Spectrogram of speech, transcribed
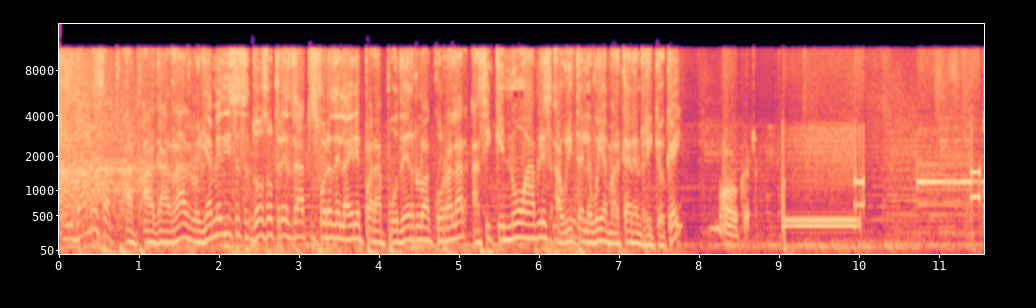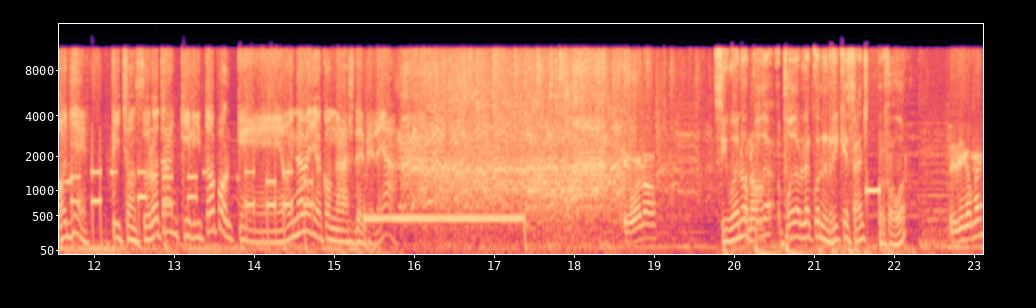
Y vamos a, a- a agarrarlo. Ya me dices dos o tres datos fuera del aire para poderlo acorralar, así que no hables. Ahorita le voy a marcar a Enrique, ¿ok? Ok. Oye, pichonzuelo tranquilito porque hoy no he venido con ganas de pelear. Sí, bueno, Sí, bueno, No. ¿puedo, ¿puedo hablar con Enrique Sánchez, por favor? sí, dígame.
